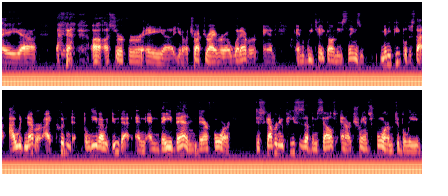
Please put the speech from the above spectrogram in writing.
a uh, a surfer a uh, you know a truck driver or whatever. And and we take on these things. Many people just thought i would never. I couldn't believe i would do that. And and they then therefore discover new pieces of themselves and are transformed to believe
